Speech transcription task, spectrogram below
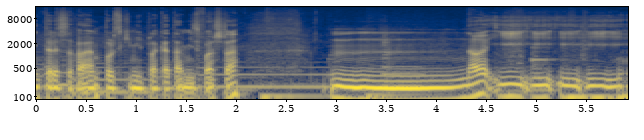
interesowałem, polskimi plakatami zwłaszcza. Mm, no i, i, i, i,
